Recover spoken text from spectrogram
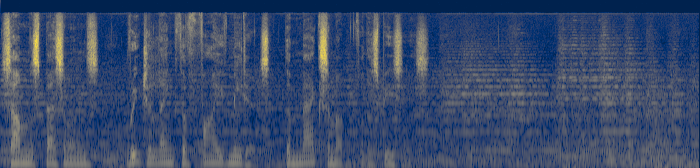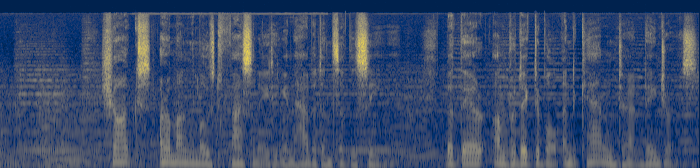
Some specimens reach a length of 5 meters, the maximum for the species. Sharks are among the most fascinating inhabitants of the sea, but they're unpredictable and can turn dangerous.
